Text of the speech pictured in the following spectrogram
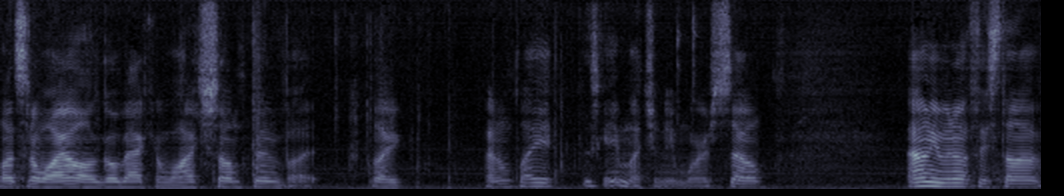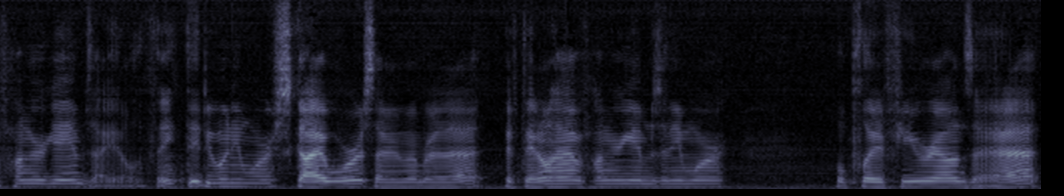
once in a while I'll go back and watch something, but like I don't play this game much anymore. So I don't even know if they still have Hunger Games. I don't think they do anymore. Sky Wars, I remember that. If they don't have Hunger Games anymore, we'll play a few rounds of that.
